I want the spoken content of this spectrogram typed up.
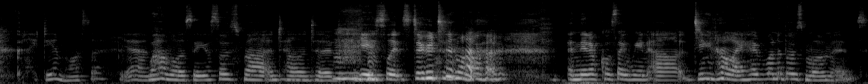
Good idea, Melissa. Yeah. Wow, Melissa, you're so smart and talented. yes, let's do it tomorrow. and then, of course, I went out. Do you know, I had one of those moments,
